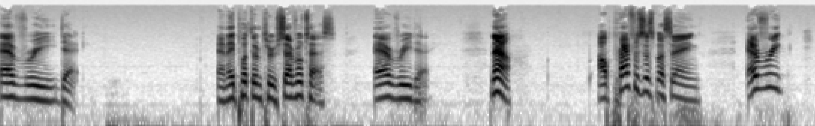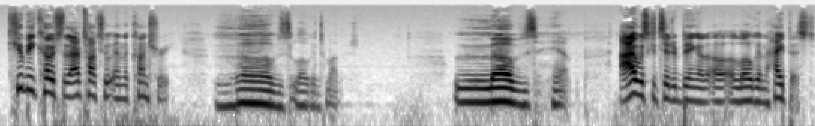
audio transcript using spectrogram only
every day, and they put them through several tests every day. Now, I'll preface this by saying, every QB coach that I've talked to in the country loves Logan Smothers, loves him. I was considered being a, a, a Logan hypist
